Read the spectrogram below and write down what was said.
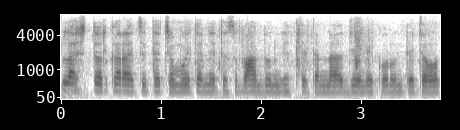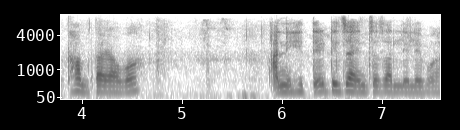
प्लास्टर करायचं त्याच्यामुळे त्यांनी तसं बांधून घेतलं त्यांना जेणेकरून त्याच्यावर थांबता यावं. आणि हे ते डिझाईनचं चाललेलं आहे बघा.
